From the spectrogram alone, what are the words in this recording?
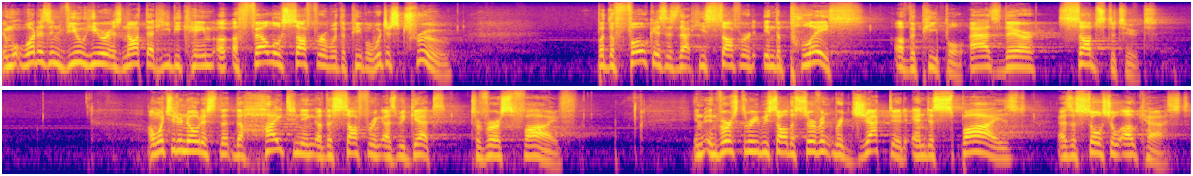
And what is in view here is not that he became a, fellow sufferer with the people, which is true, but the focus is that he suffered in the place of the people as their substitute. I want you to notice that the heightening of the suffering as we get to verse 5. In, in verse 3, we saw the servant rejected and despised as a social outcast.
